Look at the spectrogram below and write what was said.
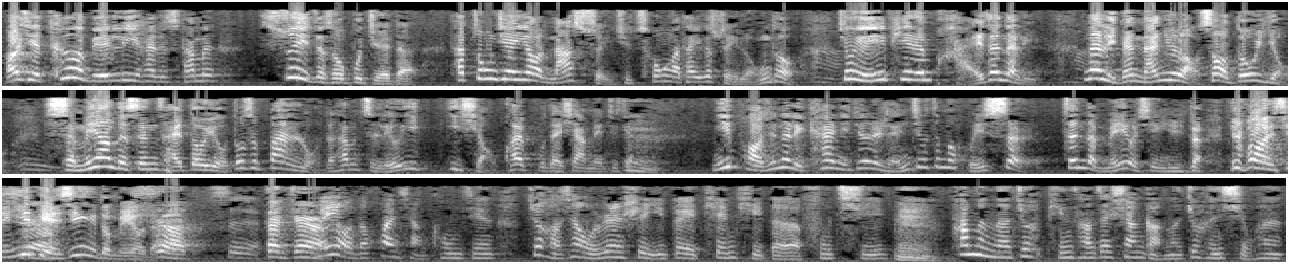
而且特别厉害的是他们睡的时候不觉得，他中间要拿水去冲啊，他一个水龙头，就有一批人排在那里，那里边男女老少都有，什么样的身材都有，都是半裸的，他们只留一一小块布在下面，就这样。你跑去那里看，你觉得人就这么回事儿，真的没有性欲的，你放心，一点性欲都没有的。是啊，是，但这样没有的幻想空间，就好像我认识一对天体的夫妻，嗯，他们呢就平常在香港呢就很喜欢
